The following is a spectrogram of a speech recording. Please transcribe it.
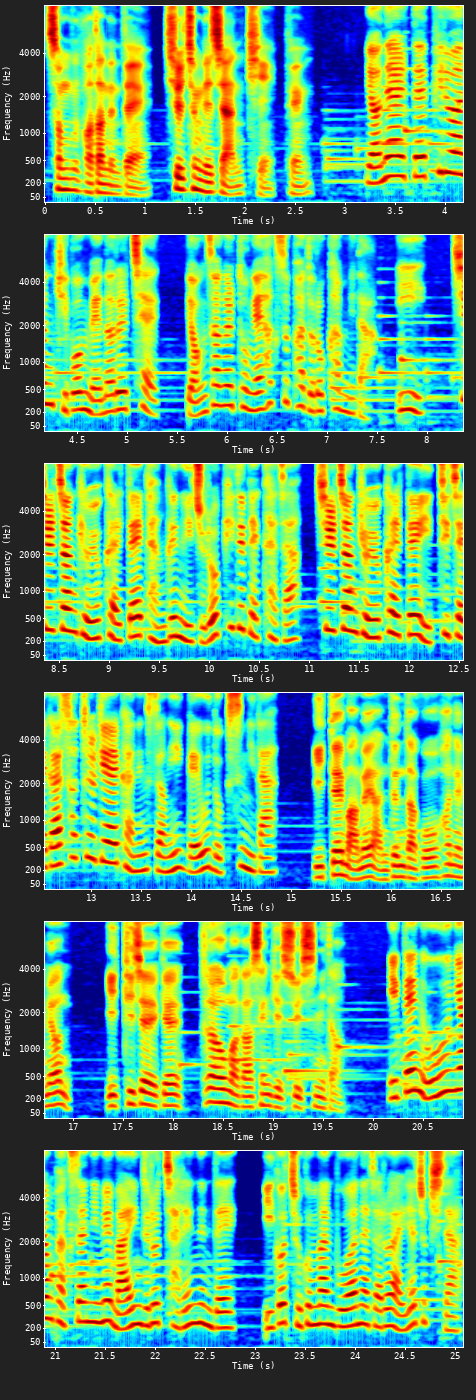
선물 받았는데 실증 내지 않기 등 연애할 때 필요한 기본 매너를 책, 영상을 통해 학습하도록 합니다. 2. 실전 교육할 때 당근 위주로 피드백하자. 실전 교육할 때 이티제가 서툴게 할 가능성이 매우 높습니다. 이때 맘에 안 든다고 화내면 이티제에게 트라우마가 생길 수 있습니다. 이땐 오은영 박사님의 마인드로 잘했는데 이거 조금만 보완하자로 알려줍시다.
